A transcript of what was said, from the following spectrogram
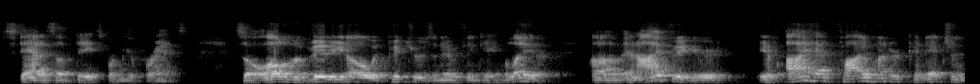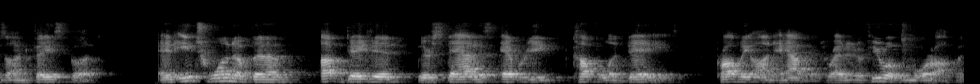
status updates from your friends. So all of the video and pictures and everything came later. Um, and I figured if I had 500 connections on Facebook and each one of them updated their status every couple of days, probably on average, right? And a few of them more often.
